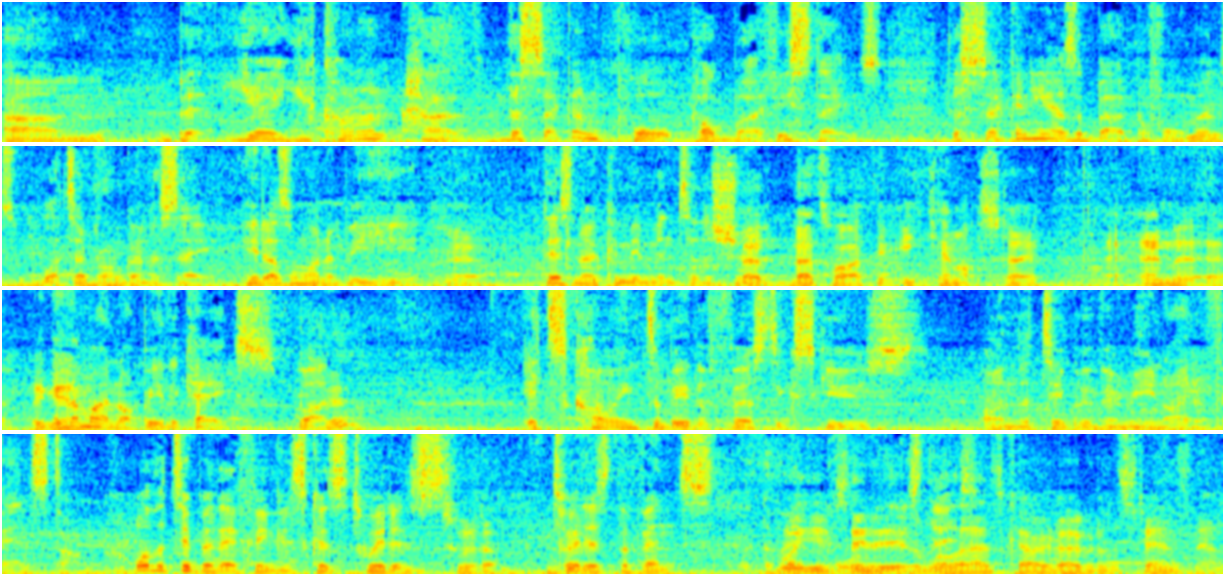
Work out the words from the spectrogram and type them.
Um, but yeah, you can't have the second Pogba if he stays. The second he has a bad performance, what's everyone going to say? He doesn't want to be here. Yeah. There's no commitment to the shirt. That, that's why I think he cannot stay. And uh, and again, that might not be the case, but Yeah. it's going to be the first excuse on the tip of every United fan's tongue, or the tip of their fingers, because Twitter's Twitter. Twitter's the vents. The Well, you've seen it. Well, it has carried over to the stands now.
